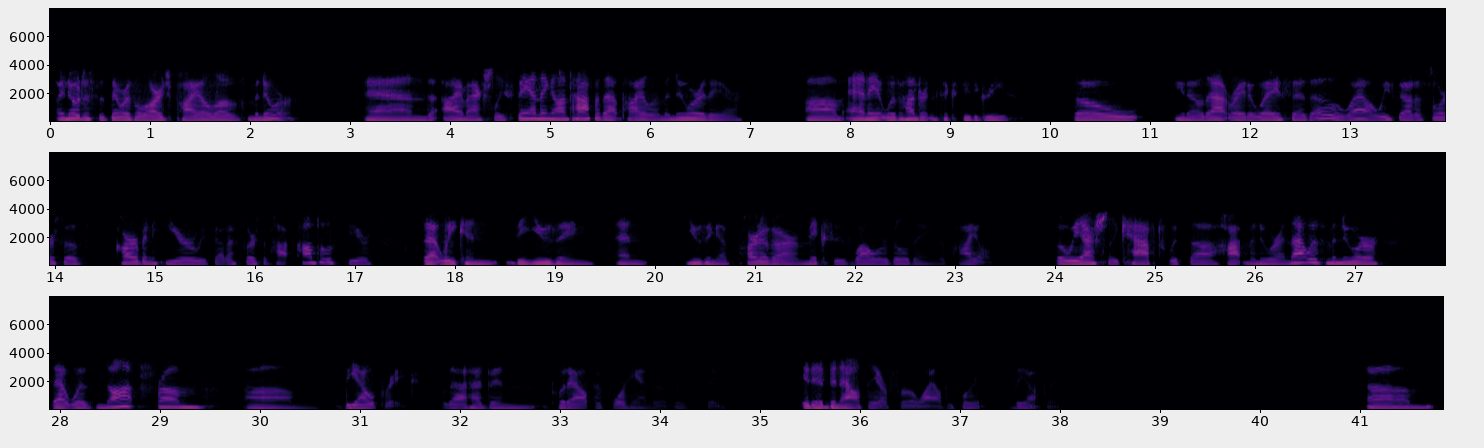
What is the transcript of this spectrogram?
I noticed that there was a large pile of manure, and I'm actually standing on top of that pile of manure there, um, and it was 160 degrees. So you know, that right away says, oh, wow, we've got a source of carbon here, we've got a source of hot compost here that we can be using and using as part of our mixes while we're building the piles. So we actually capped with the hot manure, and that was manure that was not from um, the outbreak. So that had been put out beforehand, or at least they, it had been out there for a while before it, the outbreak. Um,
